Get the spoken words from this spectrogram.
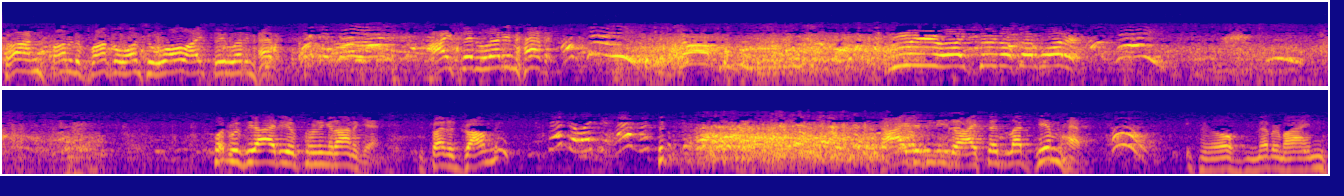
Confounded if Bronco wants a wall, I say let him have it. What'd you say, Ed? I said let him have it. Okay. Leroy, turn off that water. Oh, What was the idea of turning it on again? You trying to drown me? You said to let you have it. I didn't either. I said let him have it. Oh. Oh, never mind.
